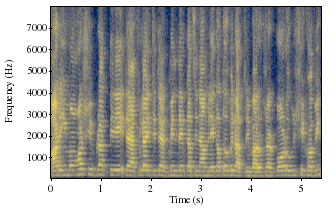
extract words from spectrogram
আর এই মহাশিবরাত্রিরে এটা অ্যাফিলাইটেড অ্যাডমিনদের কাছে নাম লেখাতে হবে। রাত্রি বারোটার পর অভিষেক হবে।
